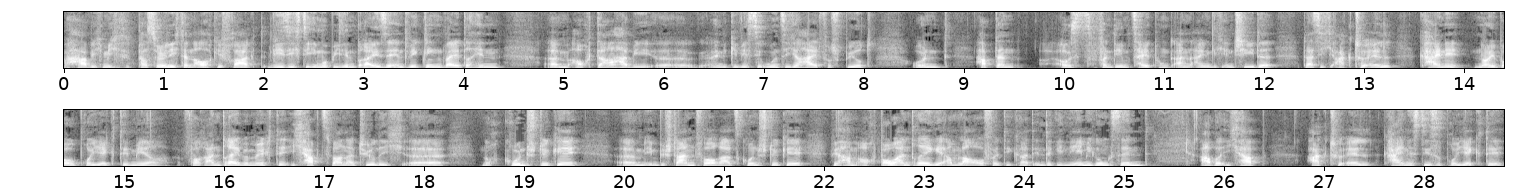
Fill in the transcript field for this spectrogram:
habe ich mich persönlich dann auch gefragt, wie sich die Immobilienpreise entwickeln weiterhin. Ähm, auch da habe ich äh, eine gewisse Unsicherheit verspürt und habe dann aus, von dem Zeitpunkt an eigentlich entschieden, dass ich aktuell keine Neubauprojekte mehr vorantreiben möchte. Ich habe zwar natürlich äh, noch Grundstücke ähm, im Bestand, Vorratsgrundstücke. Wir haben auch Bauanträge am Laufe, die gerade in der Genehmigung sind. Aber ich habe aktuell keines dieser Projekte,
